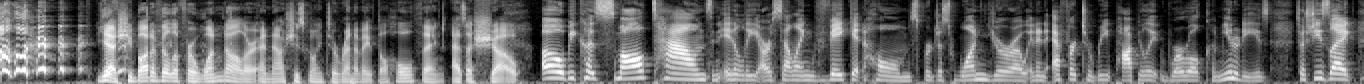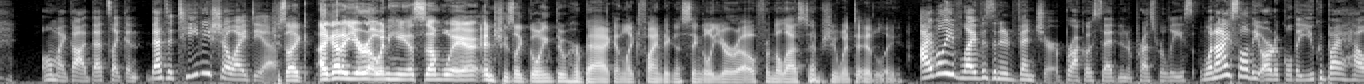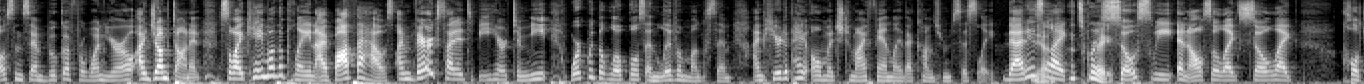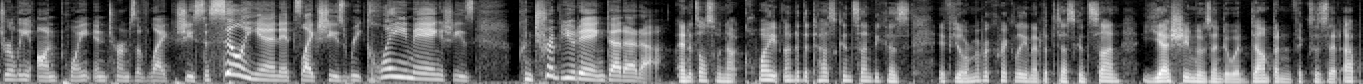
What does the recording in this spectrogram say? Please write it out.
Yeah, she bought a villa for one dollar and now she's going to renovate the whole thing as a show. Oh, because small towns in Italy are selling vacant homes for just one euro in an effort to repopulate rural communities. So she's like, "Oh my god, that's like an that's a TV show idea." She's like, I got a euro in here somewhere, and she's like going through her bag and like finding a single euro from the last time she went to Italy. I believe life is an adventure, Bracco said in a press release. When I saw the article that you could buy a house in Sambuca for one euro, I jumped on it. So I came on the plane, I bought the house. I'm very excited to be here to meet, work with the locals, and live amongst them. I'm here to pay homage to my family that comes from Sicily. That is Yeah, like that's great. so sweet and also like so like culturally on point in terms of like she's Sicilian. It's like she's reclaiming, she's contributing, da da da. And it's also not quite under the Tuscan sun because if you'll remember correctly in Under the Tuscan Sun, yes, she moves into a dump and fixes it up,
